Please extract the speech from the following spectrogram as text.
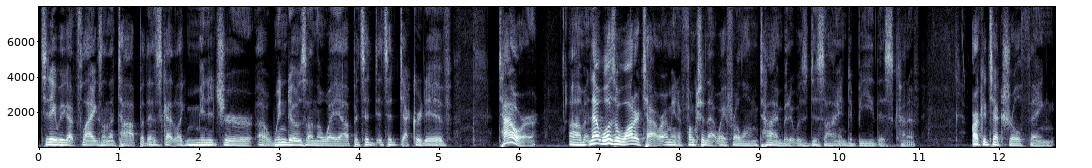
today we got flags on the top, but then it's got like miniature uh, windows on the way up. It's a it's a decorative tower, um, and that was a water tower. I mean, it functioned that way for a long time, but it was designed to be this kind of architectural thing.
